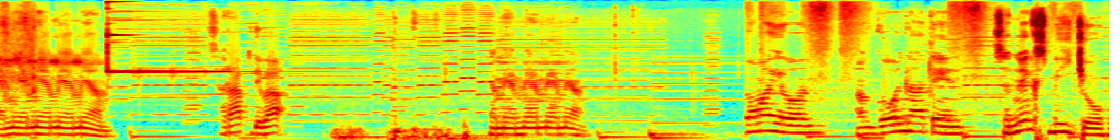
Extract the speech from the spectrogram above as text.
Yum, yum, yum, yum, yum. Sarap, di ba? Yum, yum, yum, yum, yum. So, ngayon, ang goal natin sa next video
